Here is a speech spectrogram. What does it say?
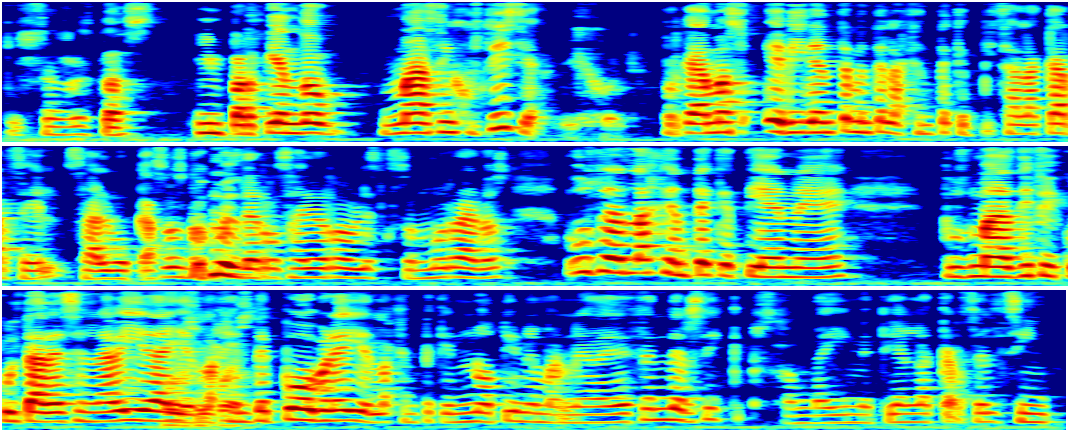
pues estás impartiendo más injusticia. Híjole. Porque además, evidentemente, la gente que pisa la cárcel, salvo casos como el de Rosario Robles, que son muy raros, pues es la gente que tiene pues más dificultades en la vida y es la gente pobre y es la gente que no tiene manera de defenderse y que pues anda ahí metida en la cárcel sin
